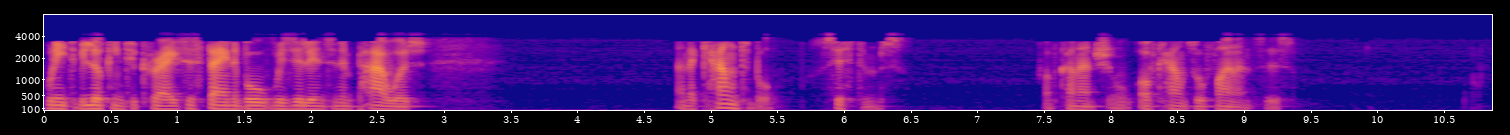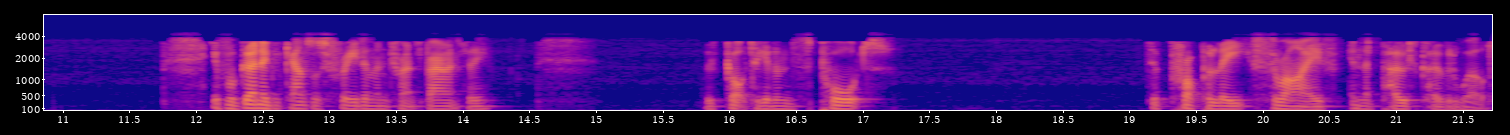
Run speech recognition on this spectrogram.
We need to be looking to create sustainable, resilient, and empowered and accountable systems of financial of council finances. If we're going to give councils freedom and transparency, we've got to give them support to properly thrive in the post-COVID world.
